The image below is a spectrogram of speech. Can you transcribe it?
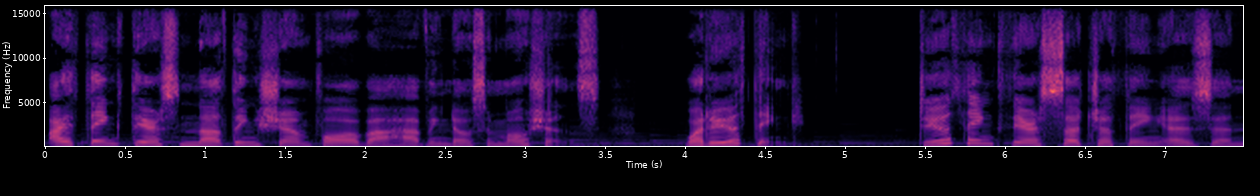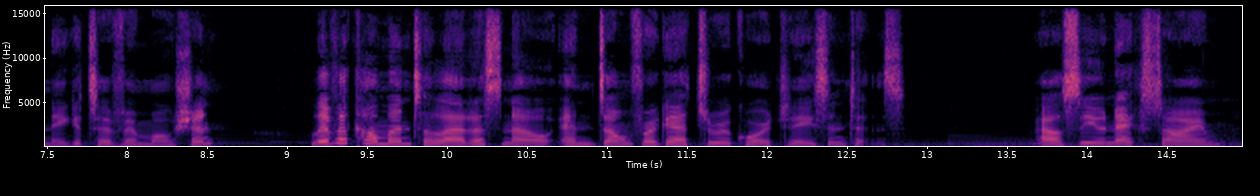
I think there's nothing shameful about having those emotions. What do you think? Do you think there's such a thing as a negative emotion? Leave a comment to let us know and don't forget to record today's sentence. I'll see you next time.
